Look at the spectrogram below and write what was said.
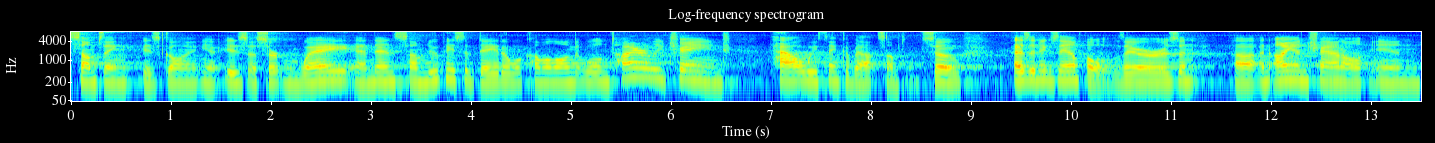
something is going, you know, is a certain way, and then some new piece of data will come along that will entirely change how we think about something. So, as an example, there is an, uh, an ion channel in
